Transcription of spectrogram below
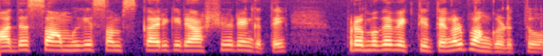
മത സാമൂഹ്യ സാംസ്കാരിക രാഷ്ട്രീയ രംഗത്തെ പ്രമുഖ വ്യക്തിത്വങ്ങൾ പങ്കെടുത്തു.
